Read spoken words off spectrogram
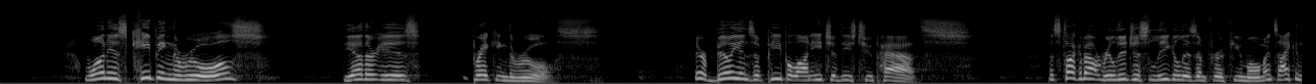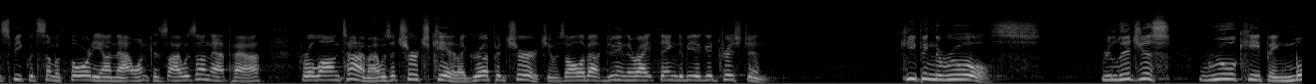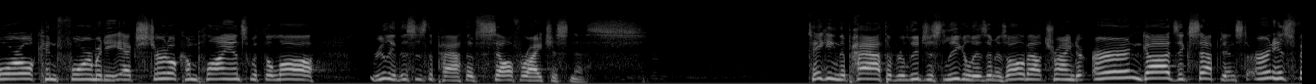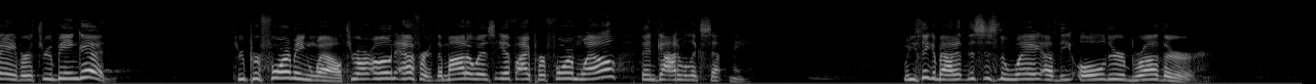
One is keeping the rules, the other is breaking the rules. There are billions of people on each of these two paths. Let's talk about religious legalism for a few moments. I can speak with some authority on that one because I was on that path for a long time. I was a church kid. I grew up in church. It was all about doing the right thing to be a good Christian, keeping the rules, religious rule keeping, moral conformity, external compliance with the law. Really, this is the path of self righteousness. Taking the path of religious legalism is all about trying to earn God's acceptance, to earn His favor through being good, through performing well, through our own effort. The motto is if I perform well, then God will accept me. When you think about it, this is the way of the older brother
